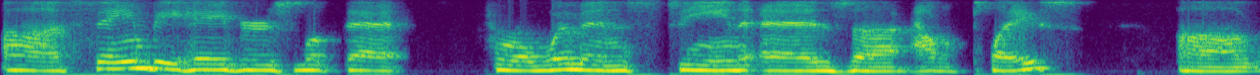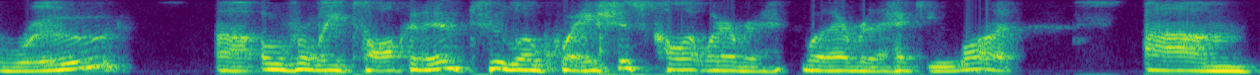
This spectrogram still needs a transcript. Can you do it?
Uh, same behaviors looked at for a woman seen as uh, out of place, uh, rude, overly talkative, too loquacious, call it whatever, whatever the heck you want. Um,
